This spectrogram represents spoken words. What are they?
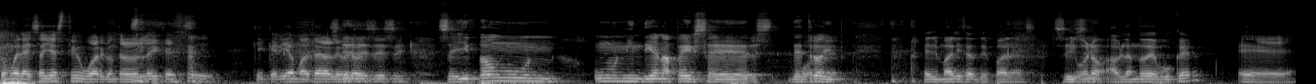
Como el Isaiah Stewart contra los Lakers. Que quería matar a LeBron. sí, sí, sí. Se hizo un, un Indiana Pacers Detroit. El Malice at the Palace. Sí, y sí. bueno, hablando de Booker, eh,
